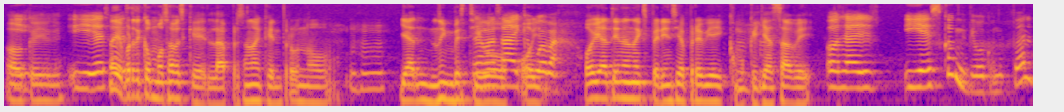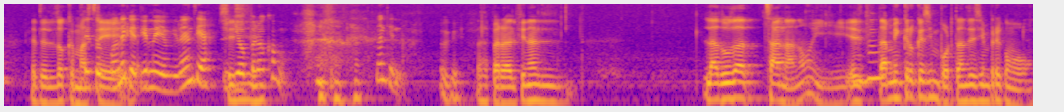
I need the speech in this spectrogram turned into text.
Ok, y, ok. y eso aparte, ¿cómo sabes que la persona que entró no... Ya no investigó Además, ay, qué o, hueva. o ya tiene una experiencia previa y como que ya sabe O sea, y es cognitivo-conductual. es lo que más Se te... supone que tiene evidencia. Sí, y yo, sí, ¿pero sí. cómo? no entiendo. Ok, o sea, pero al final la duda sana, ¿no? Y es- también creo que es importante siempre como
